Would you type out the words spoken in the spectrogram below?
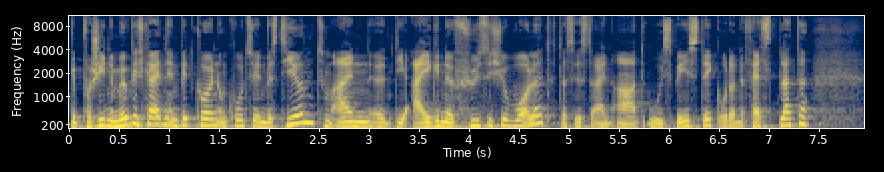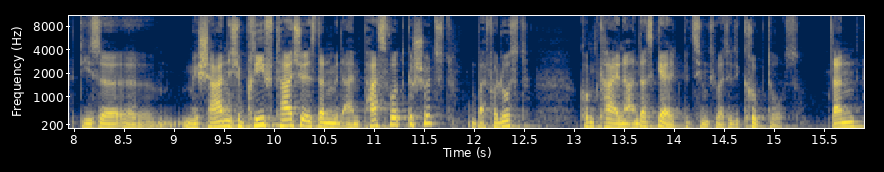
Gibt verschiedene Möglichkeiten in Bitcoin und Co. zu investieren. Zum einen äh, die eigene physische Wallet, das ist eine Art USB-Stick oder eine Festplatte. Diese äh, mechanische Brieftasche ist dann mit einem Passwort geschützt und bei Verlust kommt keiner an das Geld beziehungsweise die Kryptos. Dann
